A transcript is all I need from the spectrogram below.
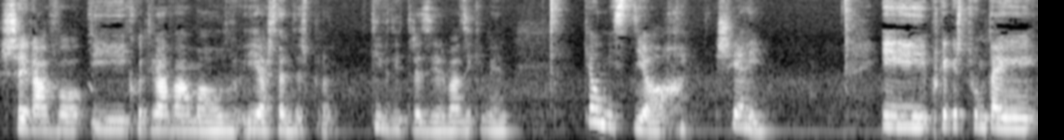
cheirava e continuava a amá-lo e às tantas, pronto tive de trazer, basicamente, que é o Miss Dior Cherry. E porquê é que este perfume tem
